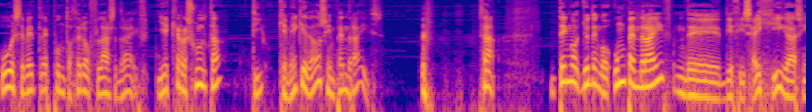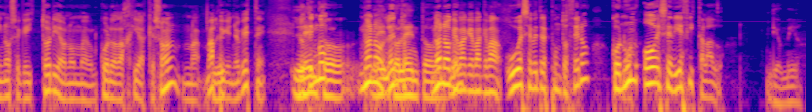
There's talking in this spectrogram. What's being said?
USB 3.0 Flash Drive. Y es que resulta, tío, que me he quedado sin pendrives. o sea, tengo, yo tengo un pendrive de 16 gigas y no sé qué historia, o no me acuerdo las gigas que son, más, más pequeño que este. Lo lento, tengo, no, no, lento, lento. lento no, no, que va, que va, que va. USB 3.0 con un OS 10 instalado. Dios mío.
